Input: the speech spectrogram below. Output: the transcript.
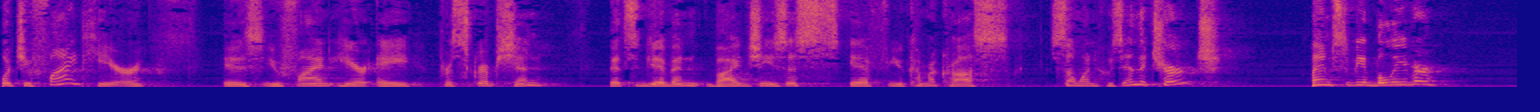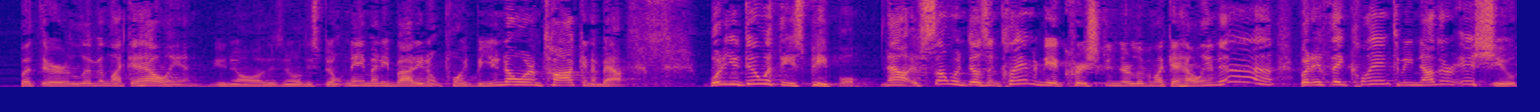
what you find here is you find here a prescription that's given by Jesus if you come across someone who's in the church, claims to be a believer, but they're living like a hellion. You know, there's no, these don't name anybody, don't point, but you know what I'm talking about. What do you do with these people? Now, if someone doesn't claim to be a Christian, they're living like a hellion, eh, but if they claim to be another issue,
